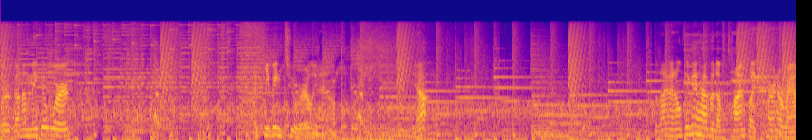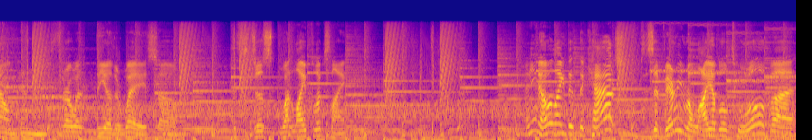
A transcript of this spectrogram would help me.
We're gonna make it work. I keep being too early now. Yeah. But I don't think I have enough time to like turn around and throw it the other way, so it's just what life looks like. And you know, like, the, the catch is a very reliable tool, but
